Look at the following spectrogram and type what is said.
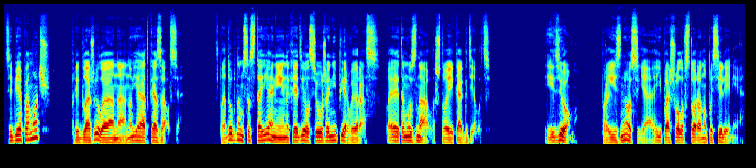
«Тебе помочь?» — предложила она, но я отказался. В подобном состоянии находился уже не первый раз, поэтому знал, что и как делать. «Идем», — произнес я и пошел в сторону поселения.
